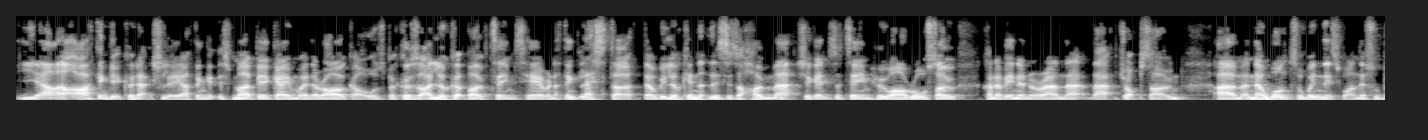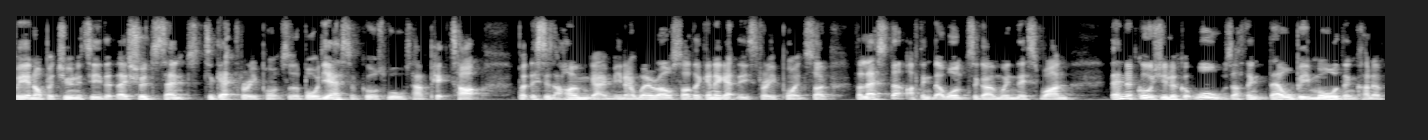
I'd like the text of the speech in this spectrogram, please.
Yeah, I think it could actually. I think this might be a game where there are goals because I look at both teams here and I think Leicester, they'll be looking at this as a home match against a team who are also kind of in and around that, that drop zone. Um, and they'll want to win this one. This will be an opportunity that they should sense to get three points on the board. Yes, of course, Wolves have picked up, but this is a home game. You know, where else are they going to get these three points? So for Leicester, I think they'll want to go and win this one. Then, of course, you look at Wolves. I think they'll be more than kind of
